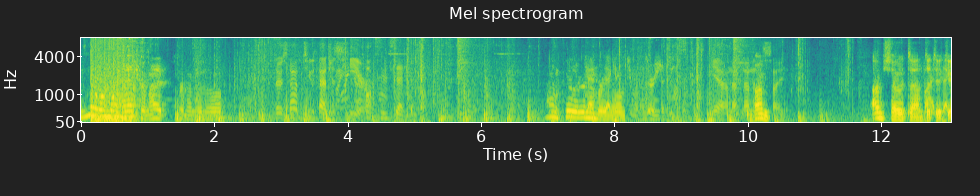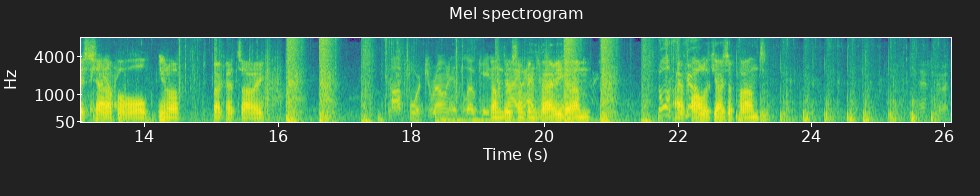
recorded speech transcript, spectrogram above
Isn't there one more hatch? Or am I remembering wrong? There's not two hatches here. I'm clearly remembering wrong. seconds to insertion. Yeah, not, not on site. I'm so tempted to just seconds set up a counting. hole. You know, fuck it, sorry. Op 4 drone has located Gonna the do something very container. dumb. I apologize up front. Yeah, do it.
